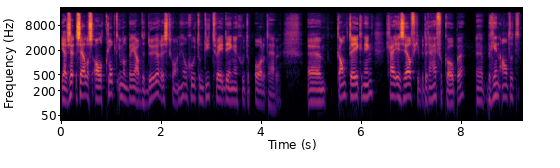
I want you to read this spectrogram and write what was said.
ja, zelfs al klopt iemand bij jou op de deur, is het gewoon heel goed om die twee dingen goed op orde te hebben. Ehm kanttekening, ga je zelf je bedrijf verkopen, eh, begin altijd,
